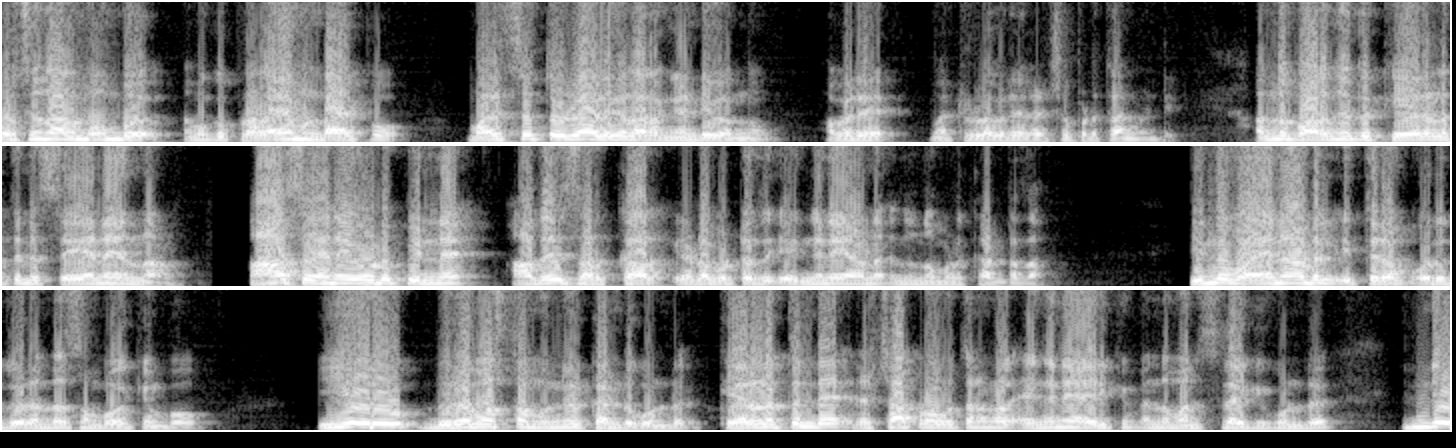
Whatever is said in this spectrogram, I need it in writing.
കുറച്ചുനാൾ മുമ്പ് നമുക്ക് പ്രളയമുണ്ടായപ്പോൾ മത്സ്യത്തൊഴിലാളികൾ ഇറങ്ങേണ്ടി വന്നു അവരെ മറ്റുള്ളവരെ രക്ഷപ്പെടുത്താൻ വേണ്ടി. അന്ന് പറഞ്ഞത് കേരളത്തിന്റെ സേന എന്നാണ്. ആ സേനയോട് പിന്നെ അതേ സർക്കാർ ഇടപെട്ടത് എങ്ങനെയാണ് എന്ന് നമ്മൾ കണ്ടതാണ്. ഇന്ന് വയനാട്ടിൽ ഇത്തരം ഒരു ദുരന്തം സംഭവിക്കുമ്പോൾ ഈ ഒരു ദുരവസ്ഥ മുന്നിൽ കണ്ടുകൊണ്ട് കേരളത്തിന്റെ രക്ഷാപ്രവർത്തനങ്ങൾ എങ്ങനെയായിരിക്കും എന്ന് മനസ്സിലാക്കിക്കൊണ്ട് ഇന്ത്യ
